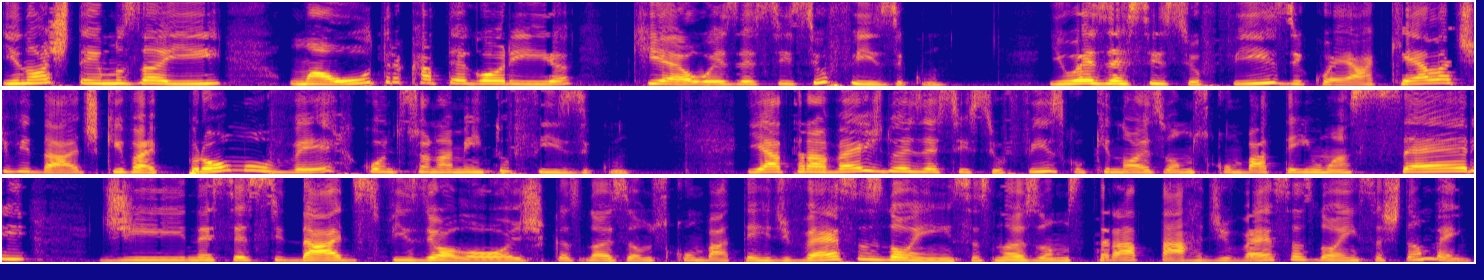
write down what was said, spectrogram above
E nós temos aí uma outra categoria que é o exercício físico. E o exercício físico é aquela atividade que vai promover condicionamento físico. E é através do exercício físico que nós vamos combater uma série de necessidades fisiológicas, nós vamos combater diversas doenças, nós vamos tratar diversas doenças também.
